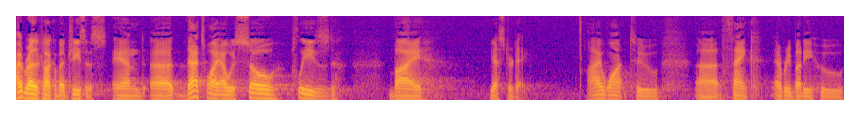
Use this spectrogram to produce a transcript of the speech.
I'd rather talk about Jesus, and uh, that's why I was so pleased by yesterday. I want to uh, thank everybody who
